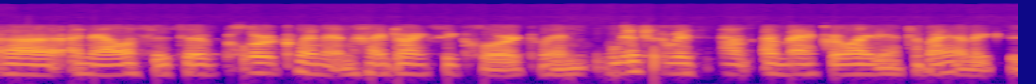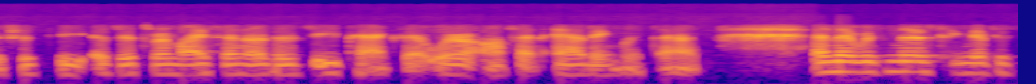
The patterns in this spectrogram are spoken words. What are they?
uh, analysis of chloroquine and hydroxychloroquine with or without a macrolide antibiotic. This is the azithromycin or the Z-Pak that we're often adding with that. And there was no significant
